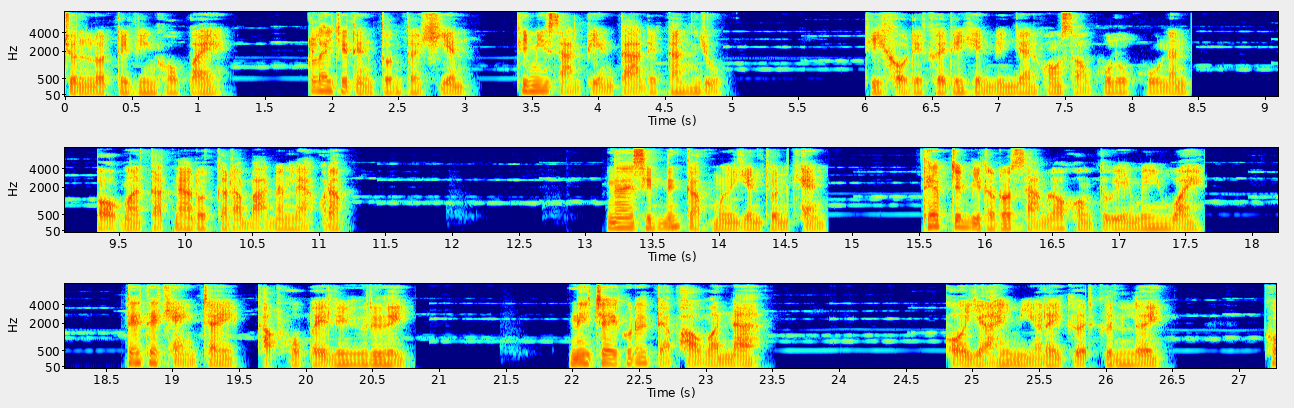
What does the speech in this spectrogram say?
จนรถได้วิ่งเข้าไป ใกล้จะถึงต้นตะเคียนที่มีสารเพียงตาได้ตั้งอยู่ ที่เขาได้เคยได้เห็นวิญญาณของสองผู้ลูกคู่นั้น ออกมาตัดหน้ารถกระบะนั่นแหละครับ นายสินนึกกับมือเย็นจนแข็ง แทบจะบิดรถสามล้อของตัวเองไม่ไหว ได้แต่แข็งใจขับเข้าไปเรื่อยๆ ในใจก็ได้แต่ภาวนา ขออย่าให้มีอะไรเกิดขึ้นเลย ขอ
